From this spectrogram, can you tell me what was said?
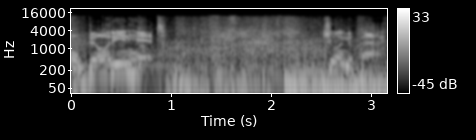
mobility, and HIIT. Join the pack.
